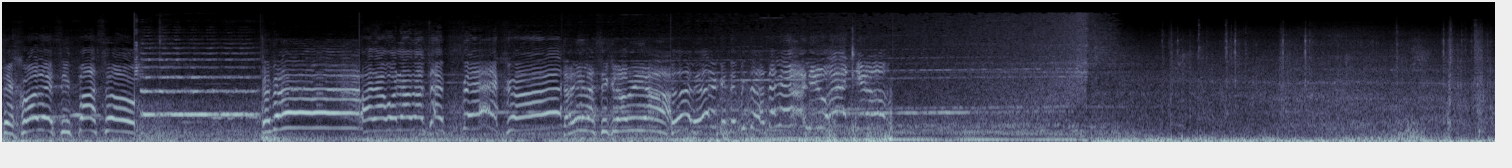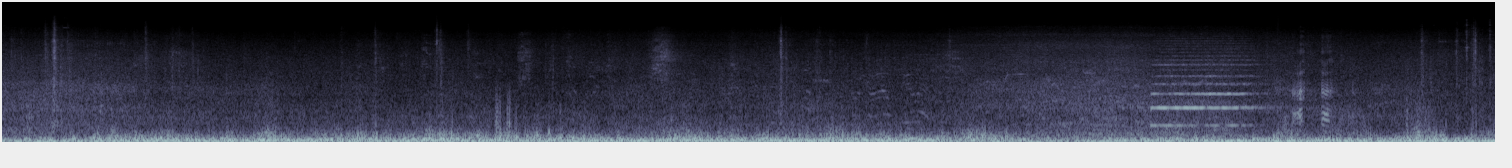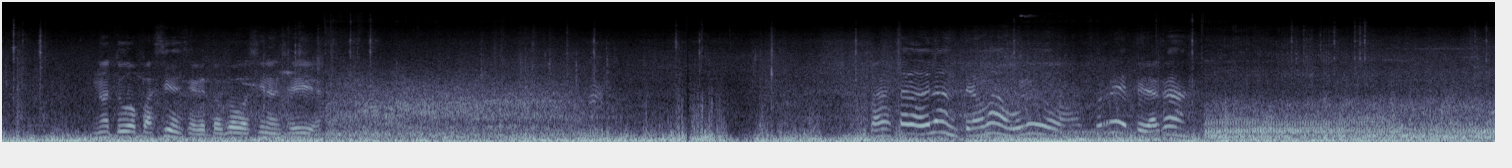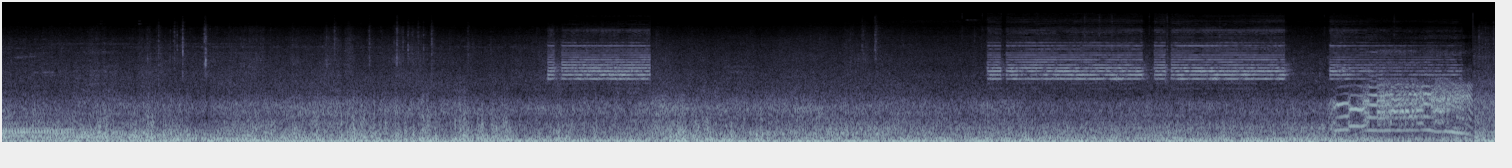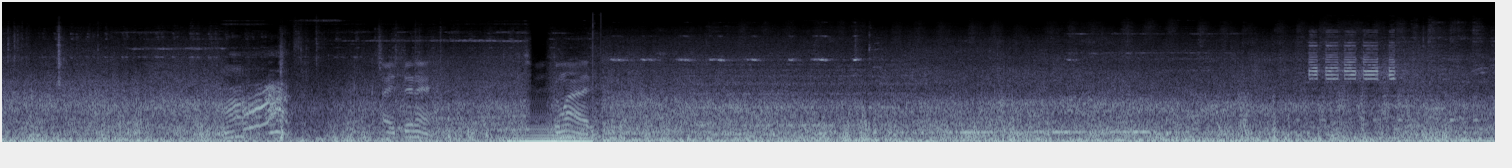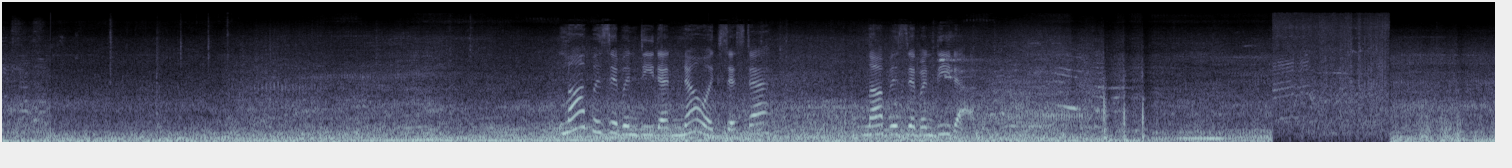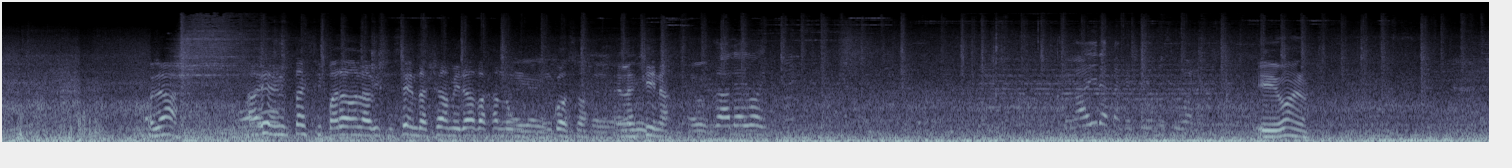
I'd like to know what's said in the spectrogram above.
¡Te jodes y paso! ¡Se ve! ¡Para volar los espejos! ¡Salí en la ciclovía! ¡Dale, dale, que te pisa la tele, dale, guacho! No tuvo paciencia que tocó bocina enseguida. Para estar adelante nomás, boludo. Correte de acá. Ahí tenés. Tu madre. La Bandida no existe. La Bandida. Hola. Ahí hay un taxi parado en la bicicenda, ya mirá bajando un, un coso en la esquina. Dale, ahí voy. Me va a ir hasta que lleguemos igual. Y bueno,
